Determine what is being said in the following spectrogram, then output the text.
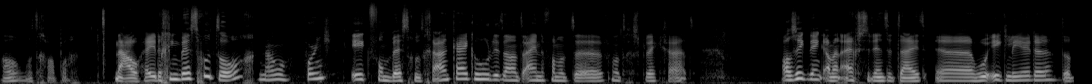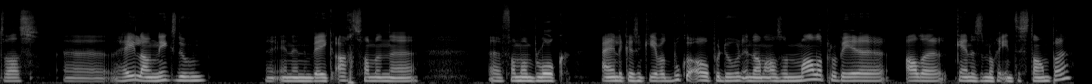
Oh, wat grappig. Nou, hé, dat ging best goed, toch? Nou, vond je? Ik vond het best goed gaan. Kijken hoe dit aan het einde van het, eh, van het gesprek gaat. Als ik denk aan mijn eigen studententijd, eh, hoe ik leerde, dat was eh, heel lang niks doen. Eh, en in week acht van mijn, eh, eh, van mijn blok eindelijk eens een keer wat boeken open doen. En dan als een malle proberen alle kennis er nog in te stampen.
